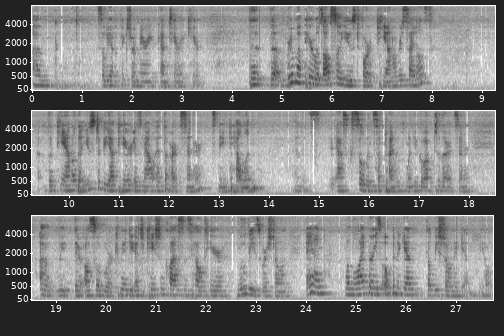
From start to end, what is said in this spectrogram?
Um, so we have a picture of Mary Gonteric here. The, the room up here was also used for piano recitals. The piano that used to be up here is now at the Art Center. It's named Helen, and it's, ask Sylvan sometime when you go up to the Art Center. Uh, we, there also were community education classes held here, movies were shown, and when the library is open again, they'll be shown again, we hope.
